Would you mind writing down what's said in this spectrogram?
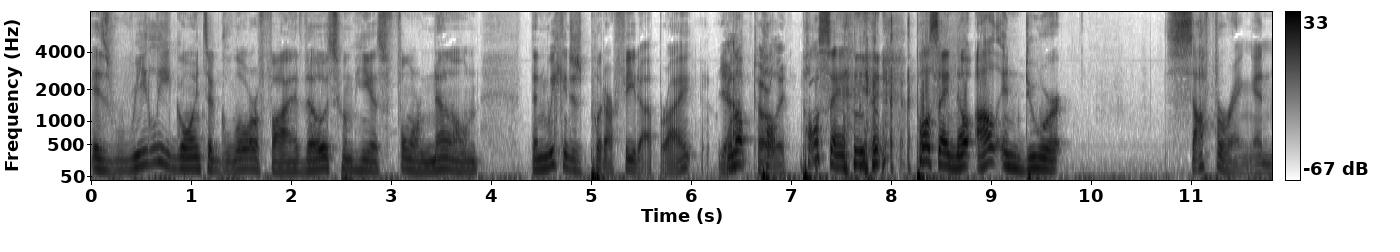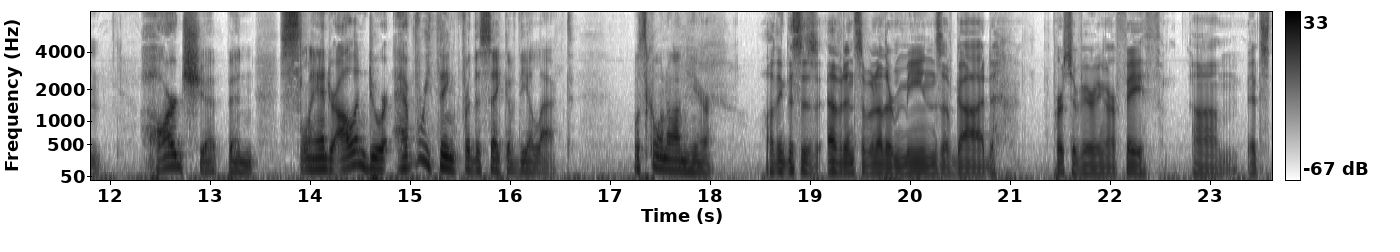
is really going to glorify those whom He has foreknown, then we can just put our feet up, right? Yeah, Paul- totally. Paul, saying, Paul saying, no, I'll endure suffering and hardship and slander. I'll endure everything for the sake of the elect. What's going on here? I think this is evidence of another means of God persevering our faith. Um, it's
